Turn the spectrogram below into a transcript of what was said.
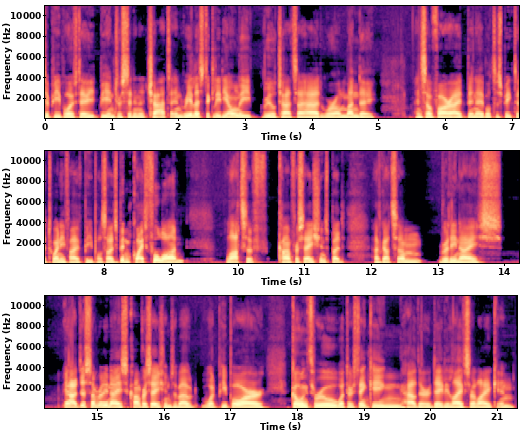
to people if they'd be interested in a chat. And realistically, the only real chats I had were on Monday, and so far I've been able to speak to 25 people. So it's been quite full on, lots of conversations, but I've got some really nice yeah, just some really nice conversations about what people are going through, what they're thinking, how their daily lives are like, and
